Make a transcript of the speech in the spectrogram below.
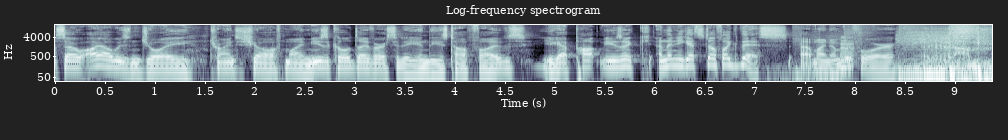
So I always enjoy trying to show off my musical diversity in these top fives. You get pop music, and then you get stuff like this at my number hmm? four. Fleischgeruch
